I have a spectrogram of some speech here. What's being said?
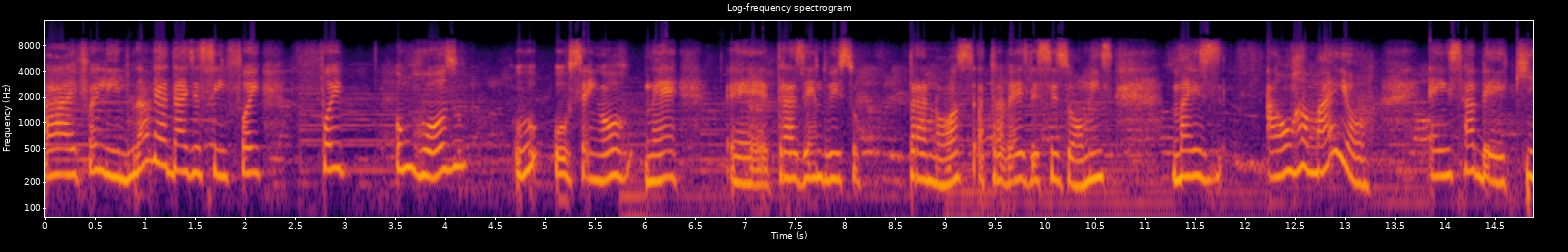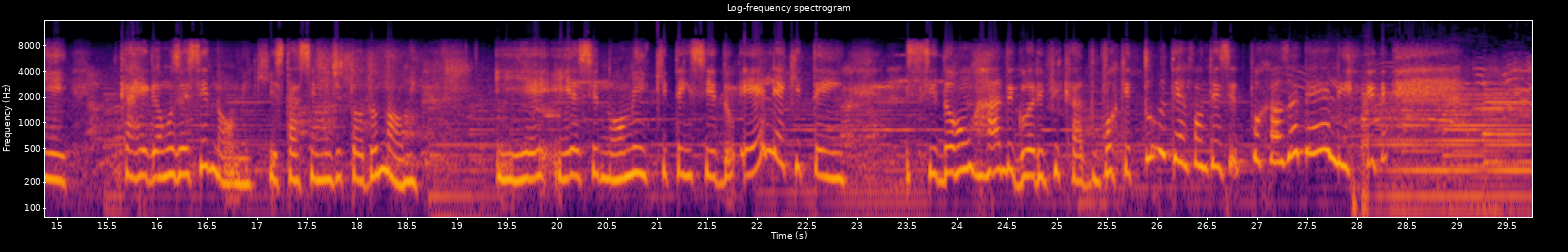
Ai, foi lindo. Na verdade, assim, foi, foi honroso o, o Senhor, né, é, trazendo isso para nós através desses homens, mas a honra maior é em saber que carregamos esse nome que está acima de todo nome. E, e esse nome que tem sido, ele é que tem sido honrado e glorificado, porque tudo tem acontecido por causa dele.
